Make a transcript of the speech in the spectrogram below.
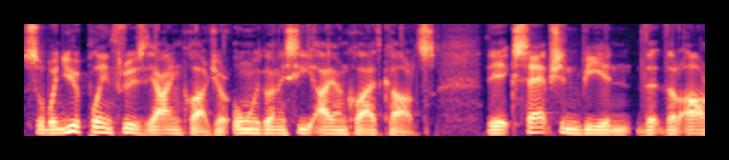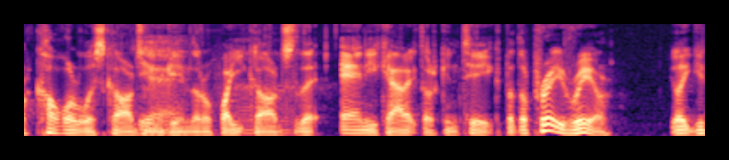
So when you're playing through as the Ironclad, you're only going to see Ironclad cards. The exception being that there are colourless cards in the game. There are white cards that any character can take, but they're pretty rare. Like you,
